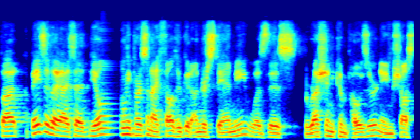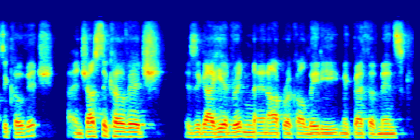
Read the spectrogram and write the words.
But basically, I said the only person I felt who could understand me was this Russian composer named Shostakovich. And Shostakovich is a guy, he had written an opera called Lady Macbeth of Minsk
